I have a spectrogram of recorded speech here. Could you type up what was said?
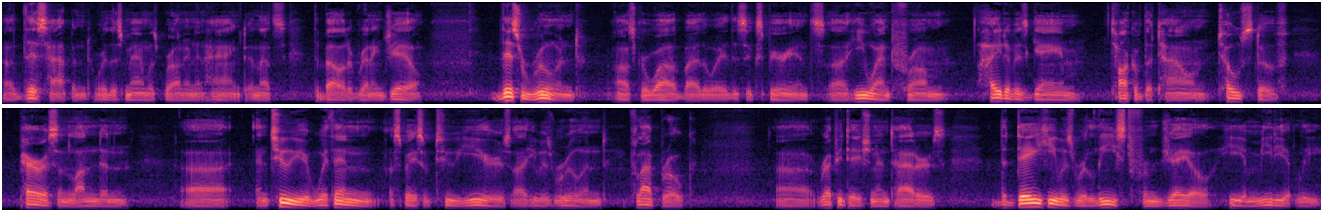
uh, this happened, where this man was brought in and hanged, and that's the Ballad of Reading Gaol. This ruined Oscar Wilde, by the way, this experience. Uh, he went from height of his game, talk of the town, toast of Paris and London, uh, and two year, within a space of two years, uh, he was ruined, flat broke, uh, reputation in tatters. The day he was released from jail, he immediately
